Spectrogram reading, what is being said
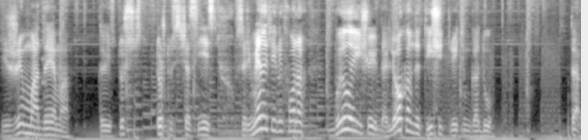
режим модема. То есть то, то, что сейчас есть в современных телефонах, было еще и в далеком 2003 году. Так.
